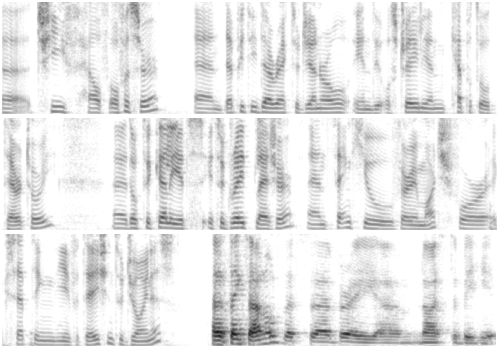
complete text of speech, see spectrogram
uh, Chief Health Officer and Deputy Director General in the Australian Capital Territory. Uh, Dr. Kelly, it's, it's a great pleasure, and thank you very much for accepting the invitation to join us. Uh, thanks, Arnold. That's uh, very um, nice to be here.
